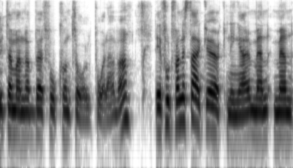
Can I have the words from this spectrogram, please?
utan man har börjat få kontroll på den. Va? Det är fortfarande starka ökningar men, men,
